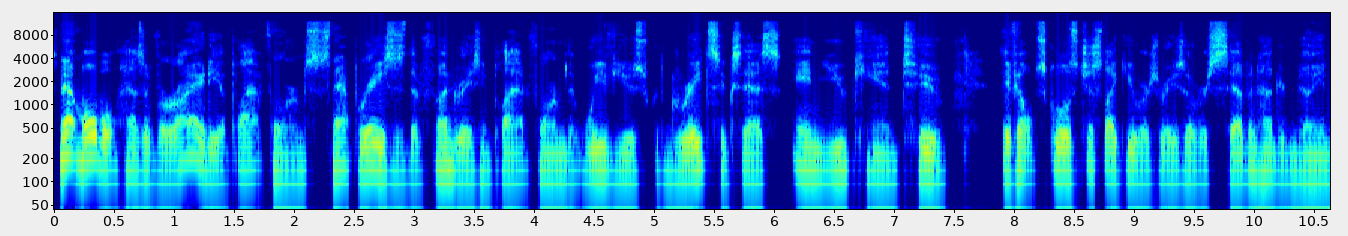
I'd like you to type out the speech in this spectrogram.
Snap Mobile has a variety of platforms. Snap Raise is the fundraising platform that we've used with great success, and you can too. They've helped schools just like yours raise over $700 million.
